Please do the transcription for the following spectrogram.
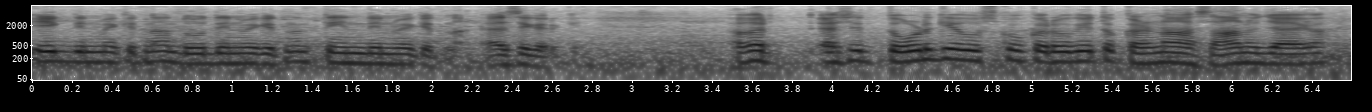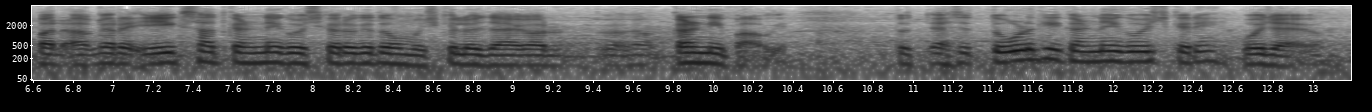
एक दिन में कितना, दो दिन में कितना, तीन दिन में कितना, ऐसे करके। अगर ऐसे तोड़ के उसको करोगे तो करना आसान हो जाएगा, पर अगर एक साथ करने की कोशिश करोगे तो मुश्किल हो जाएगा और कर नहीं पाओगे। तो ऐसे तोड़ के करने की कोशिश करें, हो जाएगा।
